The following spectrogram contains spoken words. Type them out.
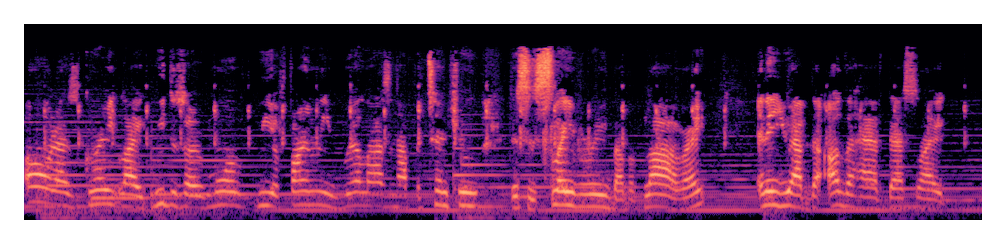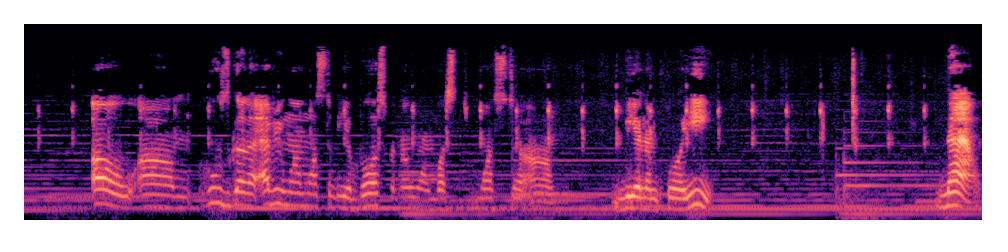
"Oh, that's great! Like we deserve more. We are finally realizing our potential. This is slavery, blah blah blah." Right? And then you have the other half that's like, oh, um, who's gonna? Everyone wants to be a boss, but no one wants wants to um, be an employee. Now,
